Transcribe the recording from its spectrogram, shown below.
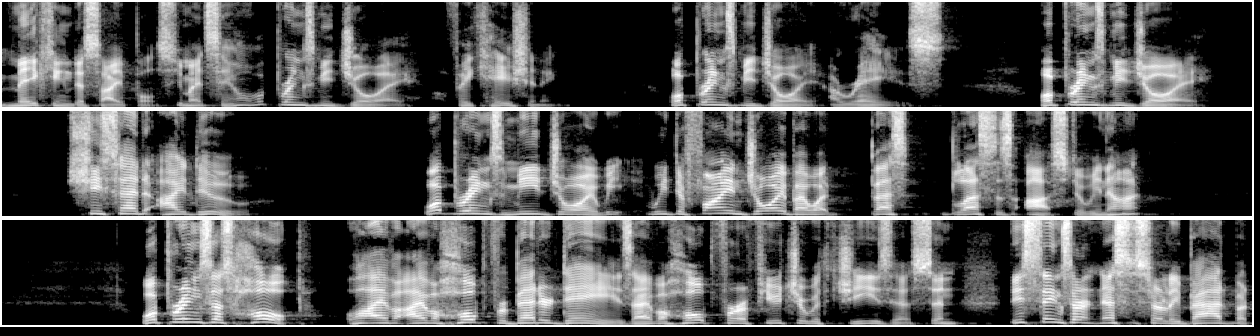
making disciples. You might say, Oh, what brings me joy? Vacationing. What brings me joy? A raise. What brings me joy? She said, I do. What brings me joy? We, we define joy by what best blesses us, do we not? What brings us hope? Well, I have, I have a hope for better days. I have a hope for a future with Jesus. And these things aren't necessarily bad, but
